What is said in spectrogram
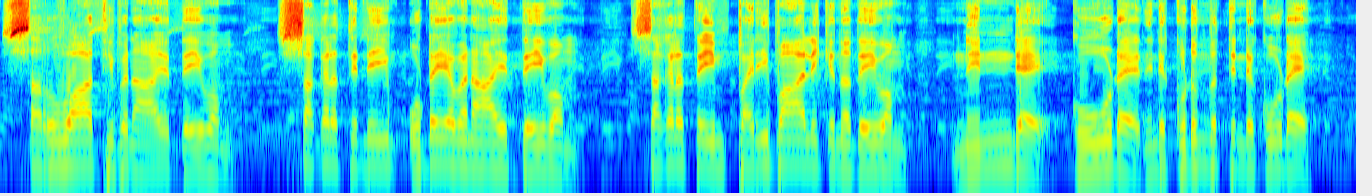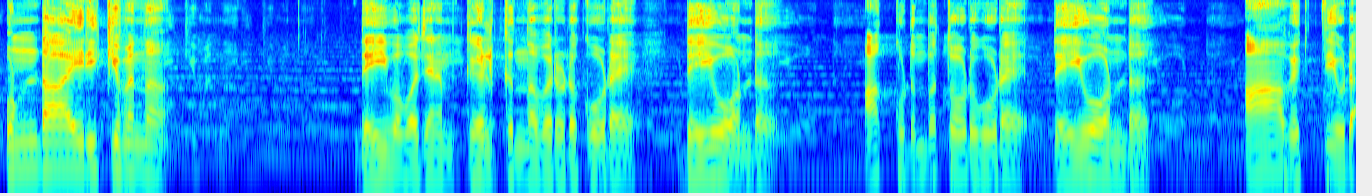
സർവാധിപനായ ദൈവം സകലത്തിന്റെയും ഉടയവനായ ദൈവം സകലത്തെയും പരിപാലിക്കുന്ന ദൈവം നിന്റെ കൂടെ നിന്റെ കുടുംബത്തിന്റെ കൂടെ ഉണ്ടായിരിക്കുമെന്ന് ദൈവവചനം കേൾക്കുന്നവരുടെ കൂടെ ദൈവമുണ്ട്. ആ കുടുംബത്തോടു കൂടെ ദൈവമുണ്ട്. ആ വ്യക്തിയുടെ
